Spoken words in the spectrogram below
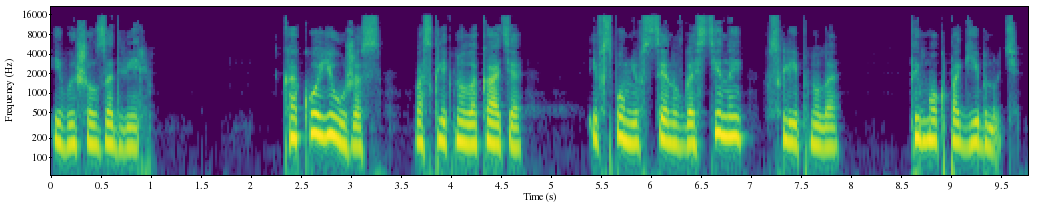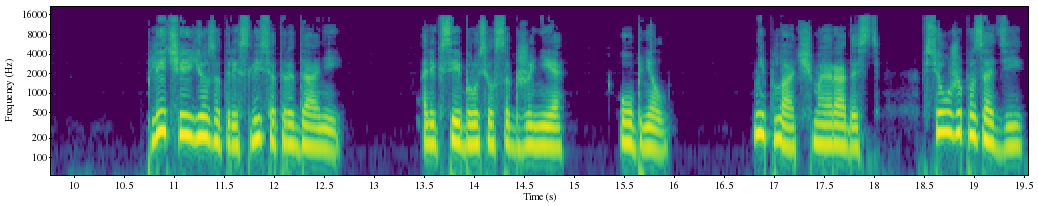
и вышел за дверь. Какой ужас, воскликнула Катя и, вспомнив сцену в гостиной, всхлипнула. Ты мог погибнуть. Плечи ее затряслись от рыданий. Алексей бросился к жене, обнял. Не плачь, моя радость. Все уже позади.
